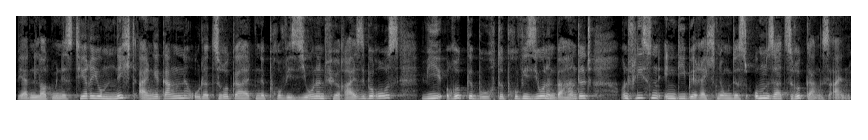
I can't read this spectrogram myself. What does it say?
werden laut Ministerium nicht eingegangene oder zurückgehaltene Provisionen für Reisebüros wie rückgebuchte Provisionen behandelt und fließen in die Berechnung des Umsatzrückgangs ein.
